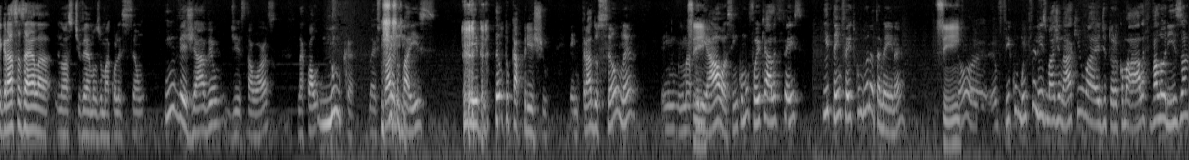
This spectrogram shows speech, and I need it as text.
porque graças a ela nós tivemos uma coleção invejável de Star Wars, na qual nunca na história do país teve tanto capricho em tradução, né? em, em material, Sim. assim como foi o que a Aleph fez e tem feito com Duna também, né? Sim. Então eu fico muito feliz de imaginar que uma editora como a Aleph valoriza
